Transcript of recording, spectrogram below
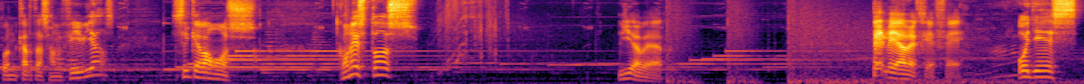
con cartas anfibias. Así que vamos con estos. Y a ver. Pelea de jefe. Oyes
